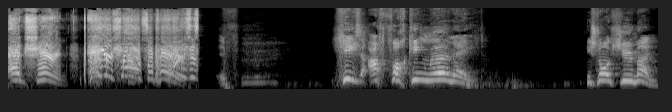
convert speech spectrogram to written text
Ed Sheeran, pay your child support. This is if he's a fucking mermaid. He's not human.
